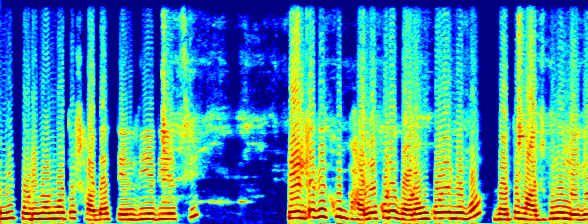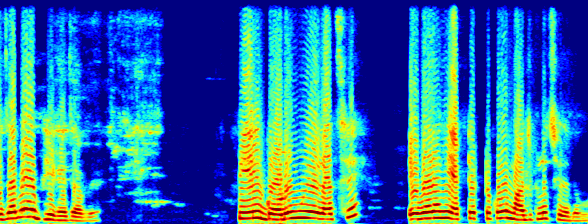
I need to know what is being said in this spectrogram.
আমি পরিমাণ মতো সাদা তেল দিয়ে দিয়েছি। তেলটাকে খুব ভালো করে গরম করে নেব, নয়তো মাছগুলো লেগে যাবে আর ভেঙে যাবে। তেল গরম হয়ে গেছে, এবার আমি একটা একটা করে মাছগুলো ছেড়ে দেবো।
